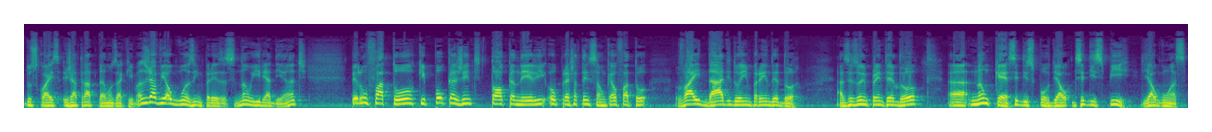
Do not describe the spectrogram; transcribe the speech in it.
dos quais já tratamos aqui. Mas eu já vi algumas empresas não irem adiante por um fator que pouca gente toca nele ou presta atenção, que é o fator vaidade do empreendedor. Às vezes o empreendedor uh, não quer se dispor de se despir de algumas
